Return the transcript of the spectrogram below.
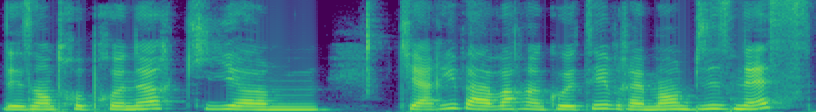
des entrepreneurs qui euh, qui arrivent à avoir un côté vraiment business.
